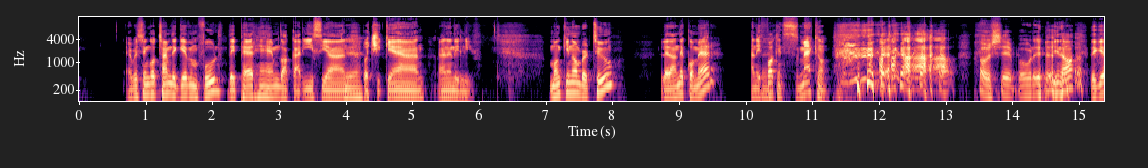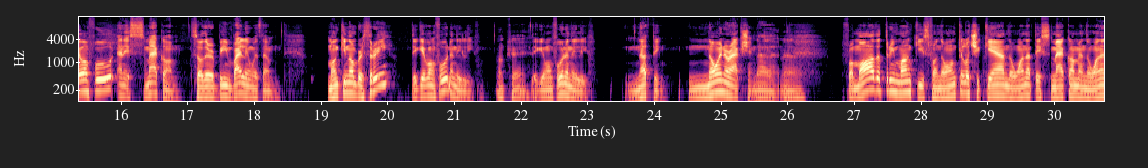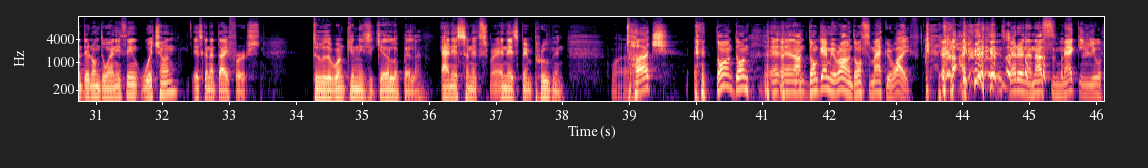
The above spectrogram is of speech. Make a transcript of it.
Every single time they give him food, they pet him, lo acarician, Yeah. lo chiquean, and then they leave. Monkey number two, le dan de comer, and they fucking smack him. oh, shit, bro. you know, they give him food and they smack him. So they're being violent with him. Monkey number three, they give him food and they leave. Okay. They give him food and they leave. Nothing. No interaction. Nada, nada. From all the three monkeys, from the one que lo chiquean, the one that they smack them, and the one that they don't do anything, which one is gonna die first? To the one que ni siquiera lo pelan. And it's an exp- and it's been proven. Wow. Touch. don't don't and, and um, don't get me wrong. Don't smack your wife. it's better than not smacking you.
